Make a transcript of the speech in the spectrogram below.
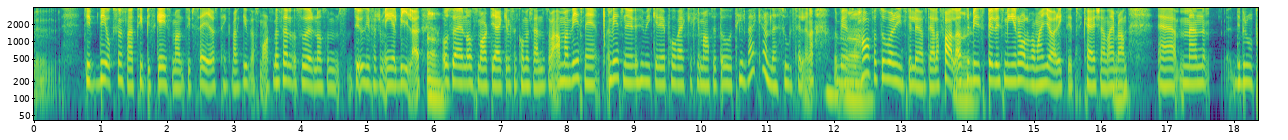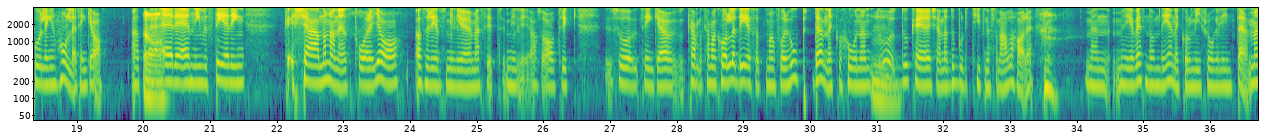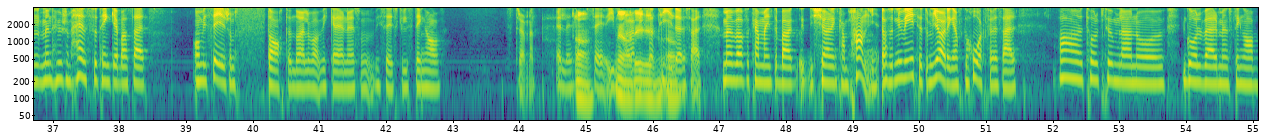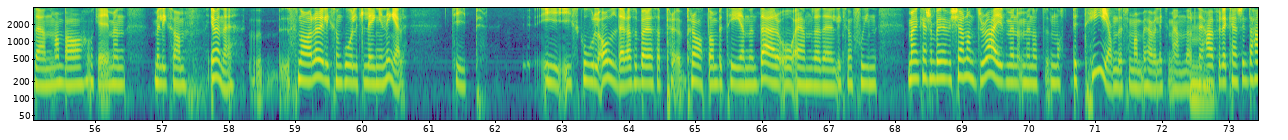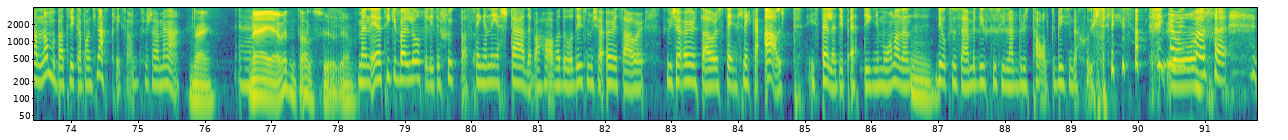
typ, det är också en sån här typisk grej som man typ säger och så tänker man gud vad smart. Men sen så är det någon som, typ, ungefär som elbilar. Ja. Och så är det någon smart jäkel som kommer sen och säger, ah, man vet, ni, vet ni hur mycket det påverkar klimatet att tillverka de där solcellerna? Då blir så, Ja. "Ha, fast då var det inte lönt i alla fall. Alltså, det spelar liksom ingen roll vad man gör riktigt, kan jag känna ibland. Eh, men det beror på hur länge de håller, tänker jag. Att, Ja. är, det en investering Tjänar man ens på det? Ja, alltså rent miljömässigt, miljö, alltså avtryck. Så tänker jag, kan, kan man kolla det så att man får ihop den ekvationen, då, Mm. då kan jag känna att då borde typ nästan alla ha det. Men, men jag vet inte om det är en ekonomifråga eller inte. Men, men hur som helst så tänker jag bara så här, om vi säger som staten då, eller vad, vilka det är nu som vi säger skulle stänga av strömmen. Eller Ja. säger, införa Ja, är ju- vissa tider. ja. Så här. Men varför kan man inte bara köra en kampanj? Alltså, nu vet jag att de gör det ganska hårt för det så här, ah, torktumlaren och golvvärmen, stäng av den. Man bara, okej, men, men liksom, jag vet inte. Snarare liksom gå lite längre ner. Typ i, i skolålder. Alltså börja så pr- prata om beteenden där och ändra det. Liksom få in, man kanske behöver köra någon drive med, med något, något beteende som man behöver liksom ändra. Mm. Det, här- för det kanske inte handlar om att bara trycka på en knapp. Liksom. Förstår du vad jag menar? Nej. Eh, Nej, jag vet inte alls hur. Men jag tycker bara det låter lite sjukt. Bara stänga ner städer. Bara, ha, vadå? Det är som att köra Earth Hour. Ska vi köra Earth Hour och släcka allt istället? Typ ett dygn i månaden. Mm. Det är också så här, men det är också så himla brutalt. Det blir så himla sjukt. Liksom. Kan man inte Ja. bara så här,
